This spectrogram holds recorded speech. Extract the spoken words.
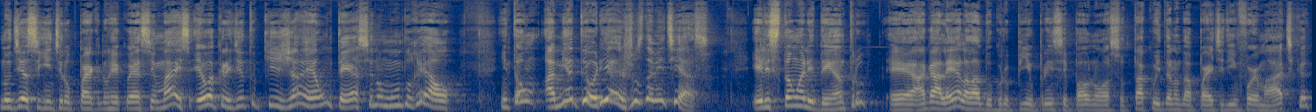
no dia seguinte, no parque não reconhece mais. Eu acredito que já é um teste no mundo real. Então, a minha teoria é justamente essa. Eles estão ali dentro, é, a galera lá do grupinho principal nosso está cuidando da parte de informática,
